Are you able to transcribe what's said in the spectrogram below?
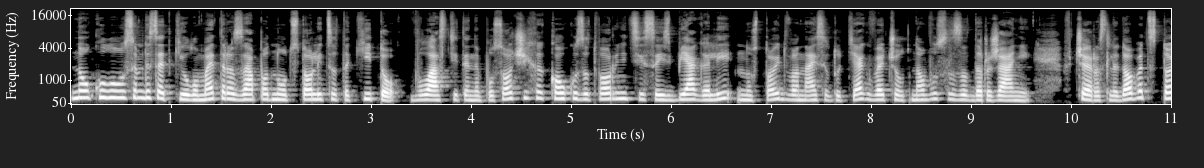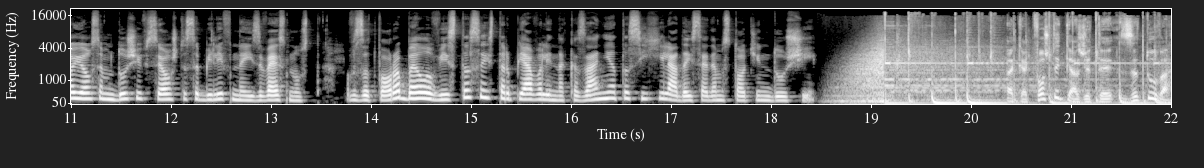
на около 80 км западно от столицата Кито. Властите не посочиха колко затворници са избягали, но 112 от тях вече отново са задържани. Вчера след обед 108 души все още са били в неизвестност. В затвора Бела Виста са изтърпявали наказанията си 1700 души. А какво ще кажете за това?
